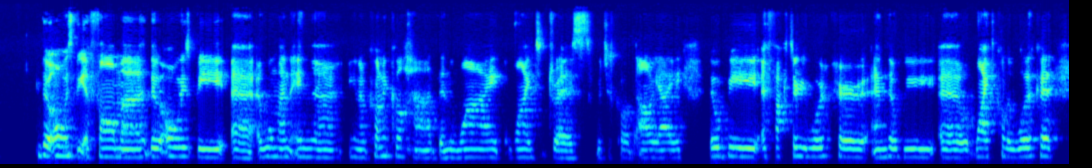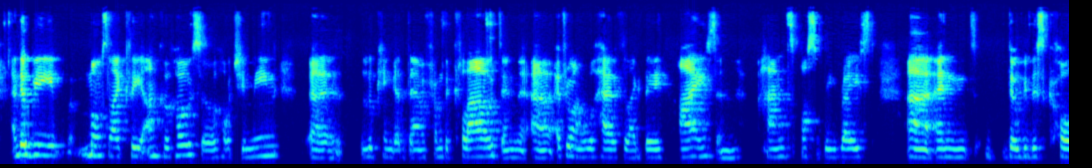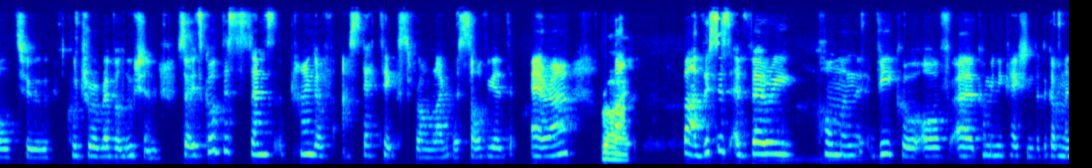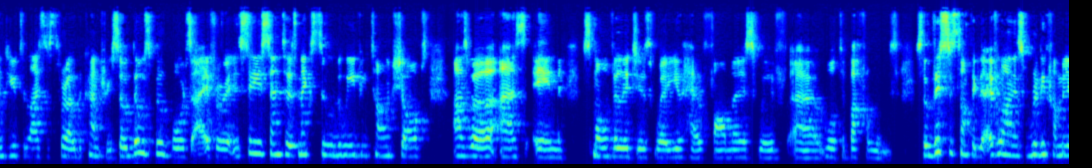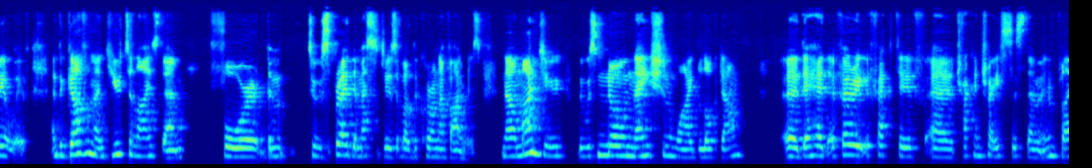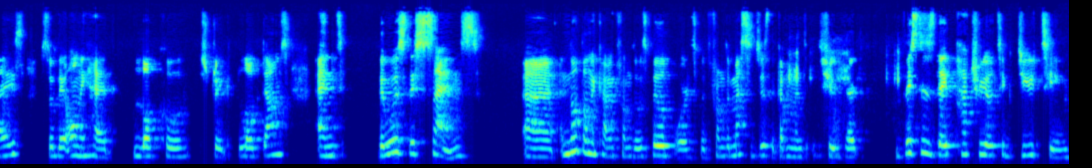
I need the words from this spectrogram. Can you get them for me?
there'll always be a farmer, there'll always be uh, a woman in a you know conical hat and white white dress, which is called ao dai. There'll be a factory worker and there'll be a white collar worker, and there'll be most likely Uncle Ho, so Ho Chi Minh, uh, looking at them from the cloud, and uh, everyone will have like the eyes and hands possibly raised uh, and there'll be this call to cultural revolution. So it's got this sense of kind of aesthetics from like the Soviet era. Right. But, but this is a very common vehicle of uh, communication that the government utilizes throughout the country. So those billboards are everywhere in city centers next to Louis Vuitton shops, as well as in small villages where you have farmers with uh, water buffaloes. So this is something that everyone is really familiar with. And the government utilized them for the to spread the messages about the coronavirus. Now, mind you, there was no nationwide lockdown uh, they had a very effective uh, track and trace system in place. So they only had local strict lockdowns. And there was this sense, uh, not only coming from those billboards, but from the messages the government issued that this is their patriotic duty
